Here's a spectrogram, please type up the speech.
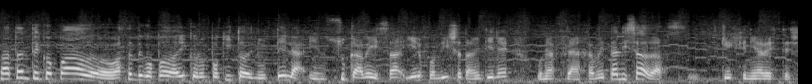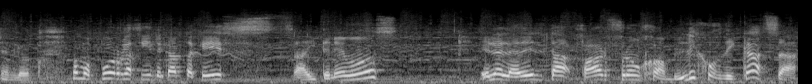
bastante copado, bastante copado ahí con un poquito de Nutella en su cabeza y el fondillo también tiene una franja metalizada. Qué genial este Shenlong. Vamos por la siguiente carta que es, ahí tenemos, el ala delta Far From Home, lejos de casa.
